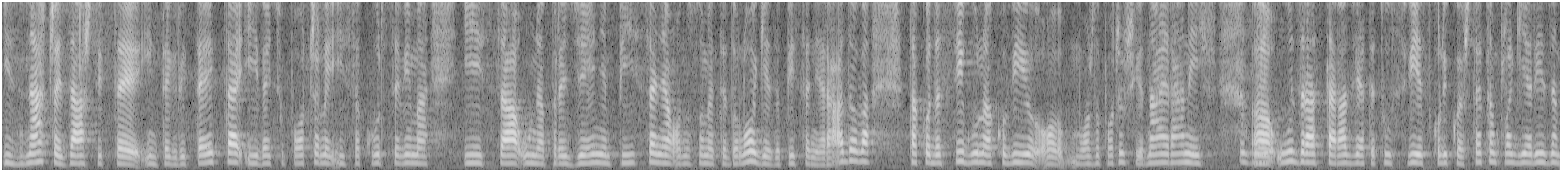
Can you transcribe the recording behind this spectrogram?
i značaj zaštite integriteta i već su počele i sa kursevima i sa unapređenjem pisanja, odnosno metodologije za pisanje radova. Tako da sigurno ako vi možda počevši od najranijih mhm. uzrasta razvijate tu svijest koliko je štetan plagijarizam,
